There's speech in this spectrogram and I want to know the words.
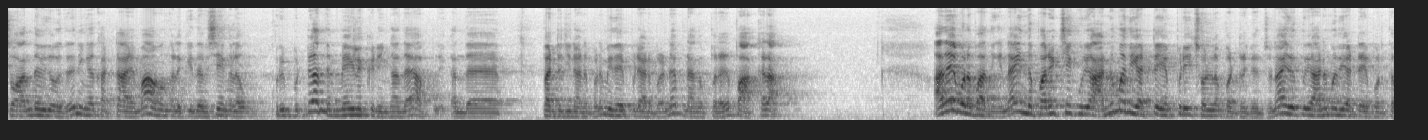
ஸோ அந்த விதத்தில் நீங்கள் கட்டாயமாக அவங்களுக்கு இந்த விஷயங்களை குறிப்பிட்டு அந்த மெயிலுக்கு நீங்கள் அந்த அப்ளை அந்த பட்டுச்சின்னு அனுப்பணும் இதை எப்படி அனுப்பணும் நாங்கள் பிறகு பார்க்கலாம். அதே போல் பார்த்தீங்கன்னா இந்த பரீட்சைக்குரிய அனுமதி அட்டை எப்படி சொல்லப்பட்டிருக்குன்னு சொன்னால் இதுக்குரிய அனுமதி அட்டையை பொறுத்த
